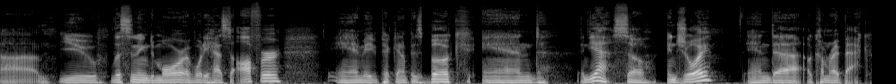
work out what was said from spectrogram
um, you listening to more of what he has to offer and maybe picking up his book. And, and yeah, so enjoy, and uh, I'll come right back.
